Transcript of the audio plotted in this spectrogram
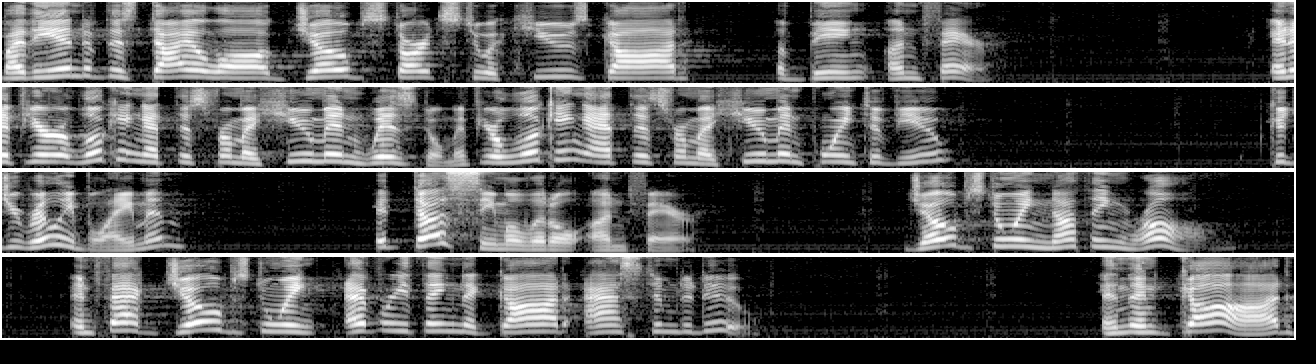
By the end of this dialogue, Job starts to accuse God of being unfair. And if you're looking at this from a human wisdom, if you're looking at this from a human point of view, could you really blame him? It does seem a little unfair. Job's doing nothing wrong. In fact, Job's doing everything that God asked him to do. And then God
